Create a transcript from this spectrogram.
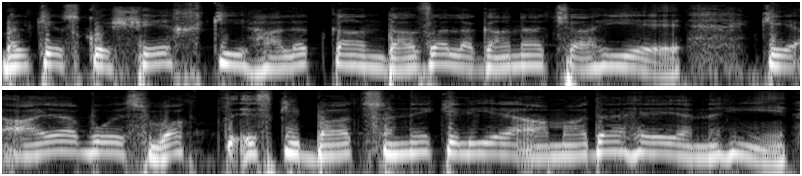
بلکہ اس کو شیخ کی حالت کا اندازہ لگانا چاہیے کہ آیا وہ اس وقت اس کی بات سننے کے لیے آمادہ ہے یا نہیں۔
